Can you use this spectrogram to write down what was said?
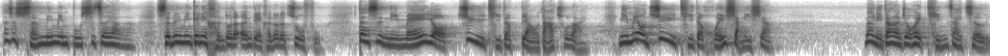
但是神明明不是这样啊！神明明给你很多的恩典，很多的祝福，但是你没有具体的表达出来，你没有具体的回想一下，那你当然就会停在这里。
